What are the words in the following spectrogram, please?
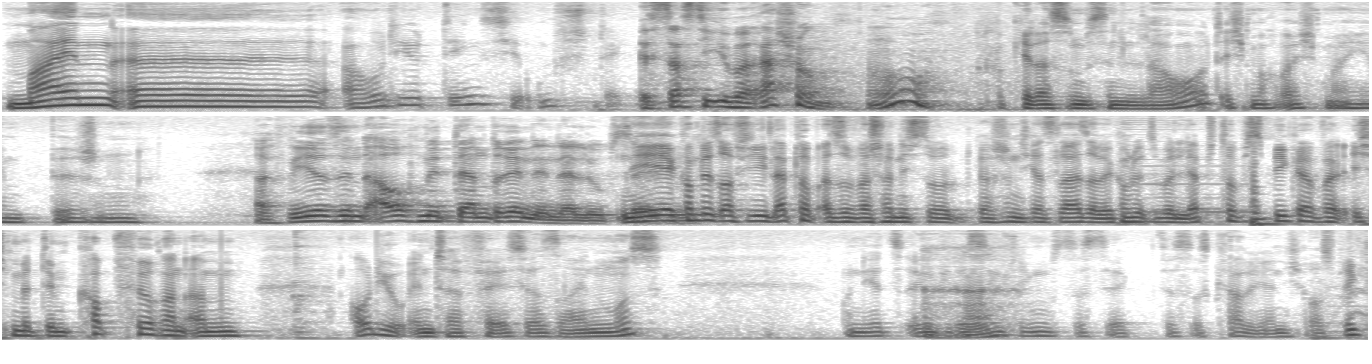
mein äh, Audio-Dings hier umstecken. Ist das die Überraschung? Oh. Okay, das ist ein bisschen laut. Ich mache euch mal hier ein bisschen. Ach, wir sind auch mit dann drin in der Loop. Nee, ihr kommt jetzt auf die Laptop, also wahrscheinlich so, wahrscheinlich ganz leise, aber ihr kommt jetzt über die Laptop-Speaker, weil ich mit dem Kopfhörern am Audio-Interface ja sein muss. Und jetzt irgendwie das hinkriegen muss, dass, der, dass das Kabel ja nicht rausblickt.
